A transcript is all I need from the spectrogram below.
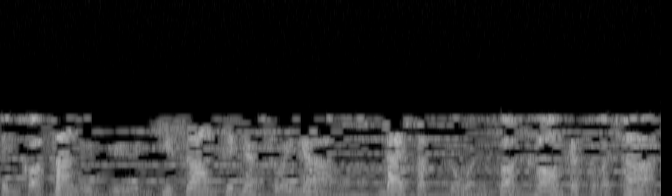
สิ่งก่อสร้างอื่น ๆ ที่สร้างขึ้นอย่างสวยงาม ได้สัดส่วนสอดคล้องกับธรรมชาติ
